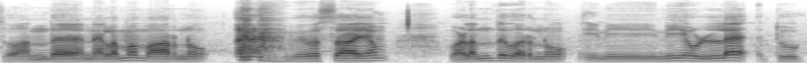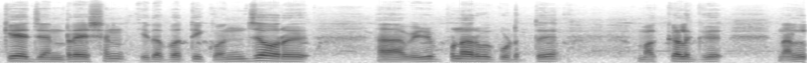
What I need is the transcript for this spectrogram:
ஸோ அந்த நிலமை மாறணும். விவசாயம் வளர்ந்து வரணும். இனி இனி உள்ள டூ கே ஜென்ரேஷன் இதை பற்றி கொஞ்சம் ஒரு விழிப்புணர்வு கொடுத்து மக்களுக்கு நல்ல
